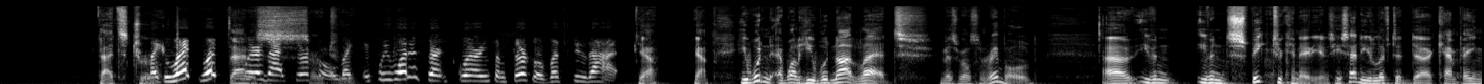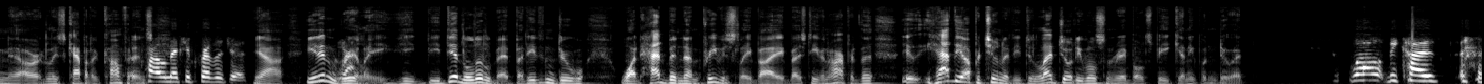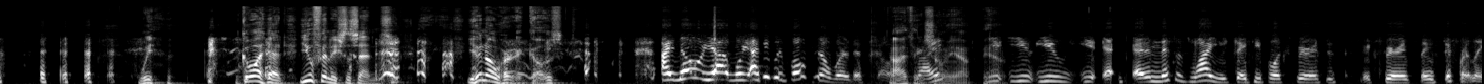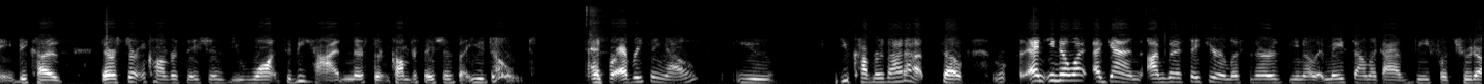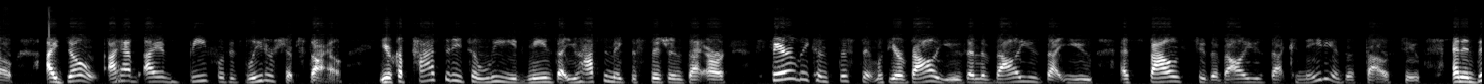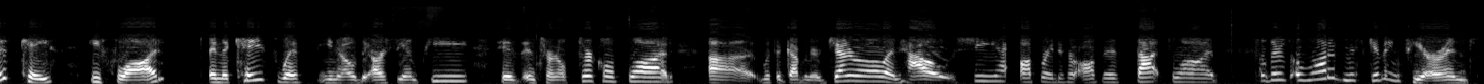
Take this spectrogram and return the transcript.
That's true. Like let's let's That square that circle. true. like if we want to start squaring some circles, let's do that. Yeah, yeah. He wouldn't. Well, he would not let Ms. Wilson Raybould uh, even even speak to Canadians. He said he lifted uh, campaign uh, or at least capital confidence. Parliamentary privileges. Yeah, he didn't Yeah. really. He he did a little bit, but he didn't do what had been done previously by by Stephen Harper. The, he had the opportunity to let Jody Wilson Raybould speak, and he wouldn't do it. Well, because We go ahead. You finish the sentence. You know where it goes. I know, yeah, we, I think we both know where this goes. I think right? so. Yeah, yeah. You, you, you, you, and this is why you say people experience experience things differently because there are certain conversations you want to be had, and there are certain conversations that you don't. And for everything else, you you cover that up. So, and you know what? Again, I'm going to say to your listeners, you know, it may sound like I have beef with Trudeau. I don't. I have I have beef with his leadership style. Your capacity to lead means that you have to make decisions that are fairly consistent with your values and the values that you espouse to, the values that Canadians espouse to. And in this case, he flawed. In the case with, you know, the RCMP, his internal circle flawed. Uh, with the governor general and how she operated her office, that flawed. So there's a lot of misgivings here, and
